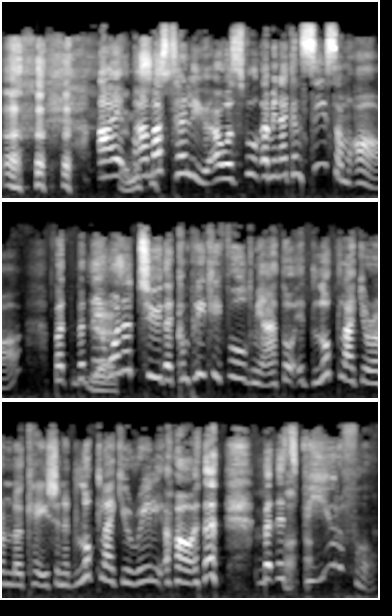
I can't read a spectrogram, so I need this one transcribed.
I I must is- tell you, I was fooled. I mean, I can see some are. But but there Yes. one or two that completely fooled me. I thought it looked like you're on location. It looked like you really are. but Uh, it's beautiful.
